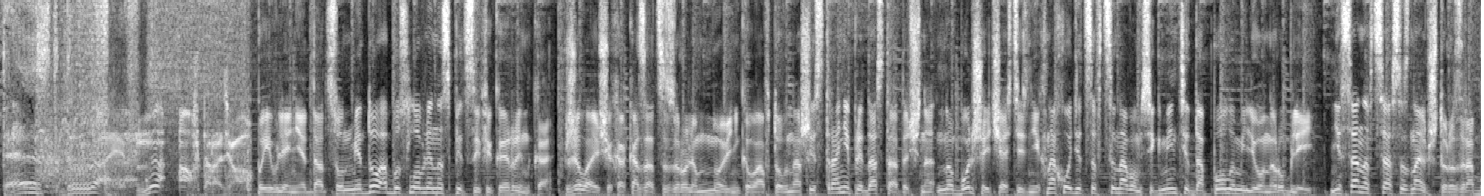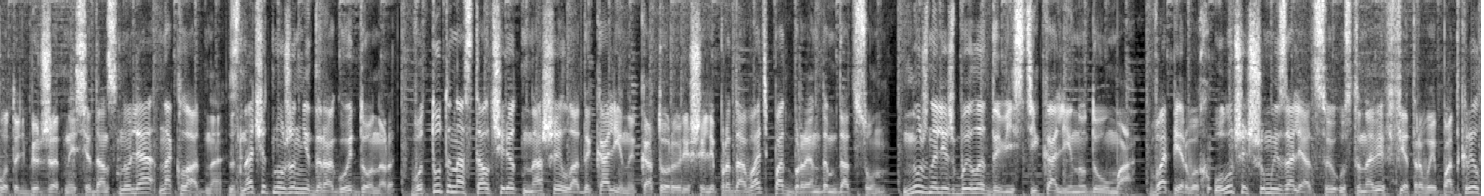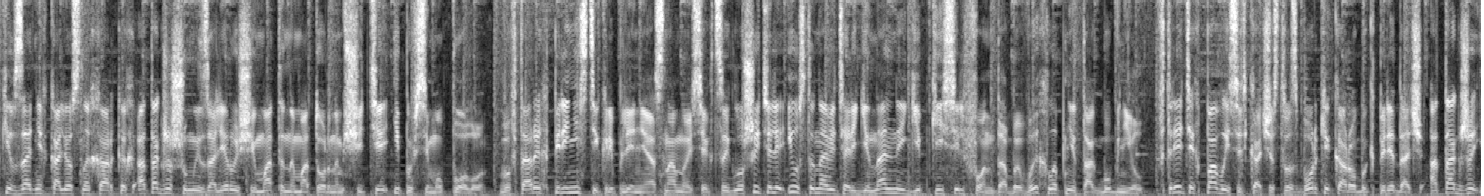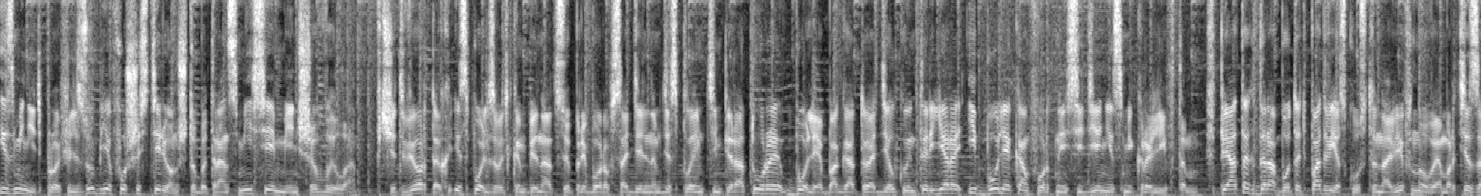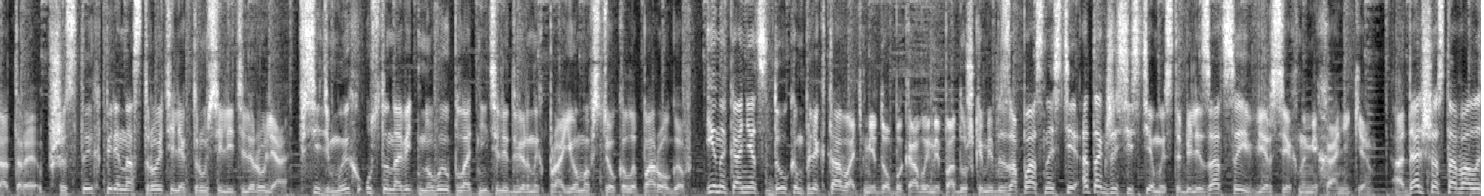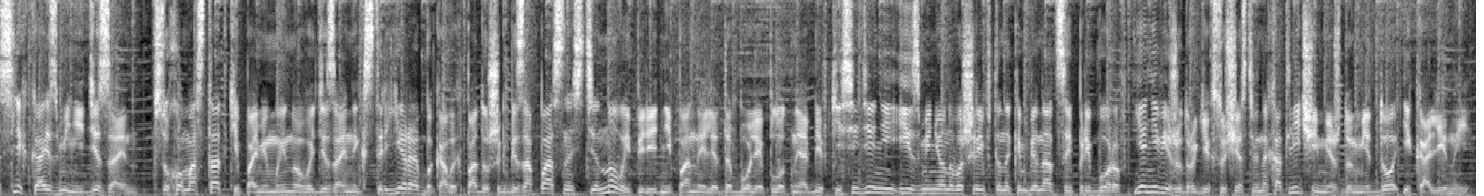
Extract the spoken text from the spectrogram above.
Тест-драйв на Авторадио. Появление Datsun Mido обусловлено спецификой рынка. Желающих оказаться за рулем новенького авто в нашей стране предостаточно, но большая часть из них находится в ценовом сегменте до полумиллиона рублей. Ниссановцы осознают, что разработать бюджетный седан с нуля накладно, значит нужен недорогой донор. Вот тут и настал черед нашей Лады Калины, которую решили продавать под брендом Datsun. Нужно лишь было довести Калину до ума. Во-первых, улучшить шумоизоляцию, установив фетровые подкрылки в задних колесных арках, а также шумоизолирующие маты на моторном щите и по всему полу. Во-вторых, перенести крепление основной секции глушителя и установить оригинальный гибкий сильфон, дабы выхлоп не так бубнил. В-третьих, повысить качество сборки коробок передач, а также изменить профиль зубьев у шестерен, чтобы трансмиссия меньше выла. В-четвертых, использовать комбинацию приборов с отдельным дисплеем температуры, более богатую отделку интерьера и более комфортные сиденья с микролифтом. В-пятых, доработать подвеску, установив новые амортизаторы. В-шестых, перенастроить электроусилитель руля. В-седьмых, установить новые уплотнители дверных проемов, стекол и порогов. И, наконец, доукомплектовать МИДО боковыми подушками безопасности, а также системой стабилизации в версиях на механике. А дальше оставалось слегка изменить дизайн. В сухом остатке, помимо иного дизайна экстерьера, боковых подушек безопасности, новой передней панели до более плотной обивки сидений и измененного шрифта на комбинации приборов, я не вижу других существенных отличий между Мидо и Калиной.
